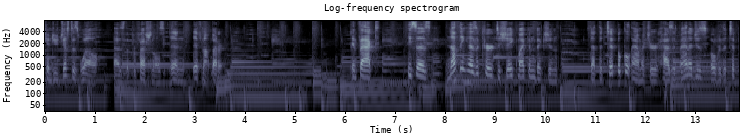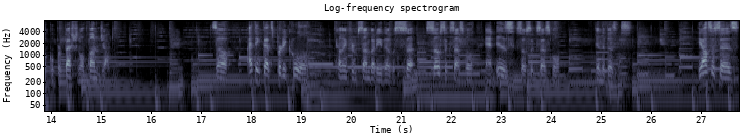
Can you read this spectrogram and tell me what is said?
can do just as well as the professionals, and if not better. In fact, he says, Nothing has occurred to shake my conviction that the typical amateur has advantages over the typical professional fund jockey. So, I think that's pretty cool coming from somebody that was so, so successful and is so successful in the business. He also says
